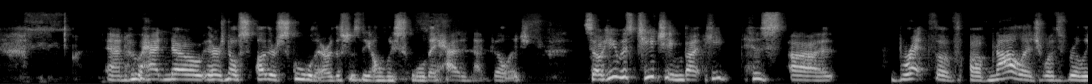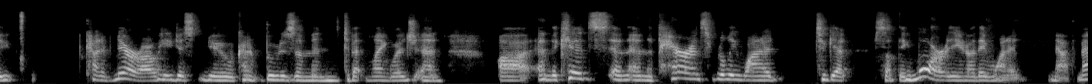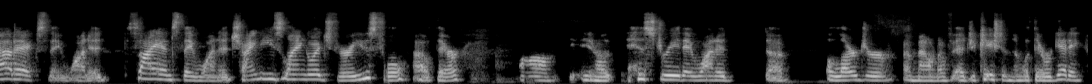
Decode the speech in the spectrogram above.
and who had no, there was no other school there. This was the only school they had in that village. So he was teaching, but he, his uh, breadth of, of knowledge was really kind of narrow. He just knew kind of Buddhism and Tibetan language. And, uh, and the kids and, and the parents really wanted to get something more. You know, they wanted mathematics, they wanted science, they wanted Chinese language, very useful out there. Um, you know, history. They wanted uh, a larger amount of education than what they were getting.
